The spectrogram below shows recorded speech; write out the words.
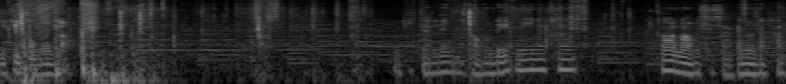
วิธีการเล่นหรอวิธีการเล่นของเด็กนี้นะครับ ก็ลองไปศึกษากันดูนะครับ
